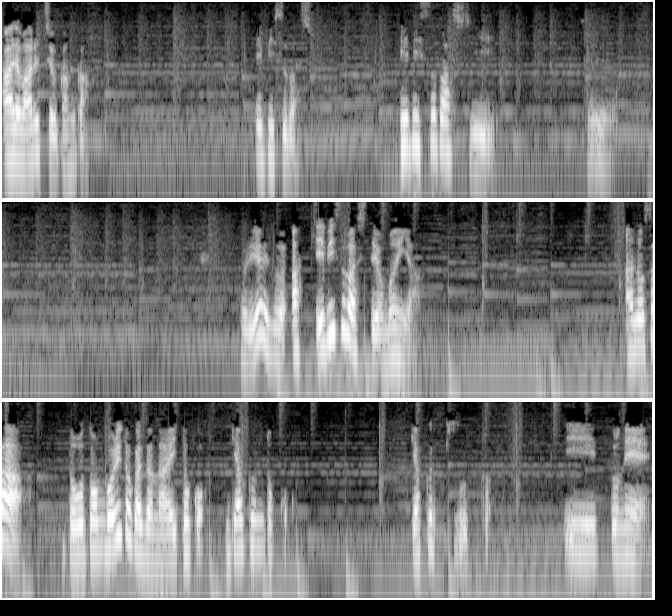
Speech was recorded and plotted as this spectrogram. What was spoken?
あ、でもあれ中間か。恵比寿橋。恵比寿橋、そういうの。とりあえず、あ、恵比寿橋って読むんや。あのさ、道頓堀とかじゃないとこ。逆んとこ。逆つうか。えー、っとね。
